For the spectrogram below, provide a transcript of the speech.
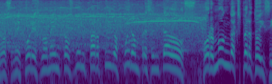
Los mejores momentos del partido fueron presentados por Mundo Experto Easy.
